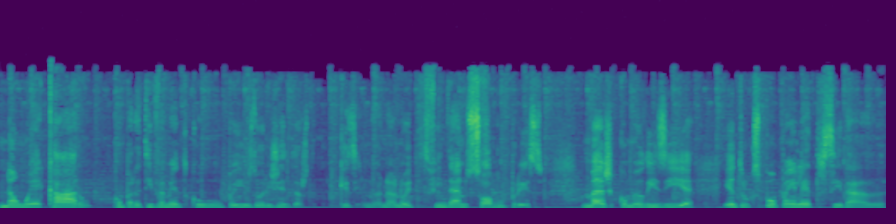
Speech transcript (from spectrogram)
Não é caro comparativamente com o país de origem deles quer dizer, na noite de fim de ano sobe Sim. o preço. Mas, como eu dizia, entre o que se poupa em eletricidade,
